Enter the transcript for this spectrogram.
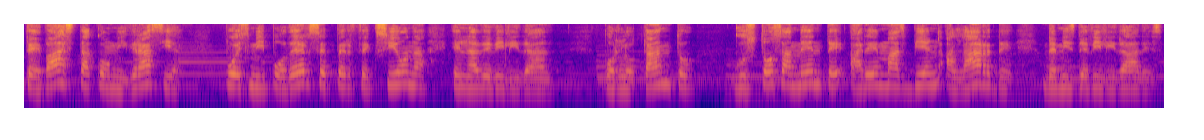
te basta con mi gracia, pues mi poder se perfecciona en la debilidad. Por lo tanto, Gustosamente haré más bien alarde de mis debilidades,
